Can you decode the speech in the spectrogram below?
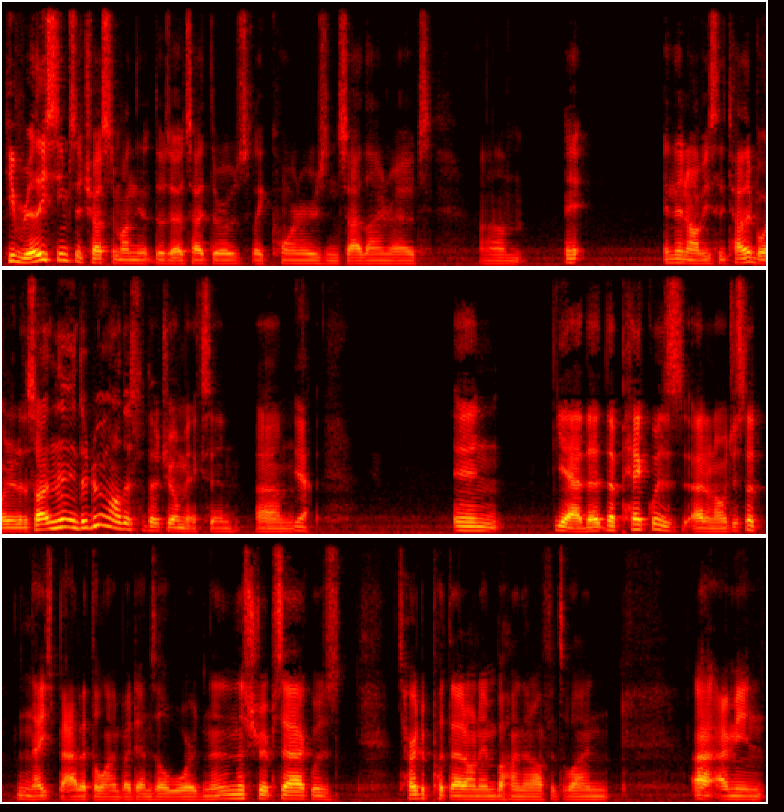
He really seems to trust him on the, those outside throws, like corners and sideline routes. Um, and, and then obviously Tyler Boyd to the side. And they're doing all this without Joe Mixon. Um, yeah. And yeah, the the pick was I don't know, just a nice bat at the line by Denzel Ward, and then the strip sack was. It's hard to put that on him behind that offensive line. I I mean,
